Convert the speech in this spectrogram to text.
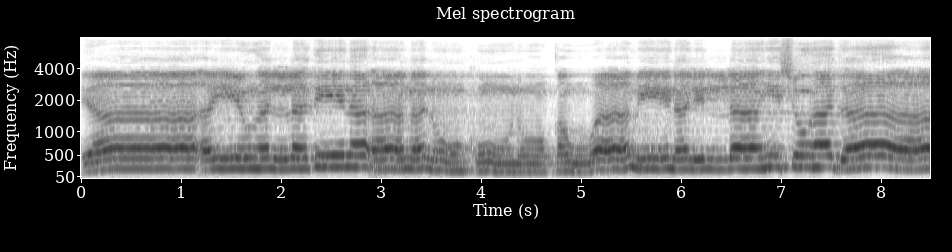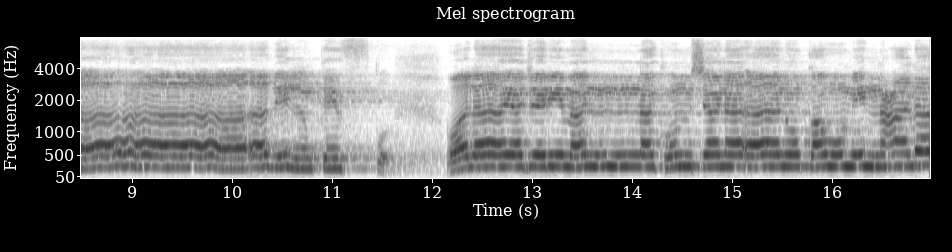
يا أيها الذين آمنوا كونوا قوامين لله شهداء بالقسط ولا يجرمنكم شنآن قوم على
